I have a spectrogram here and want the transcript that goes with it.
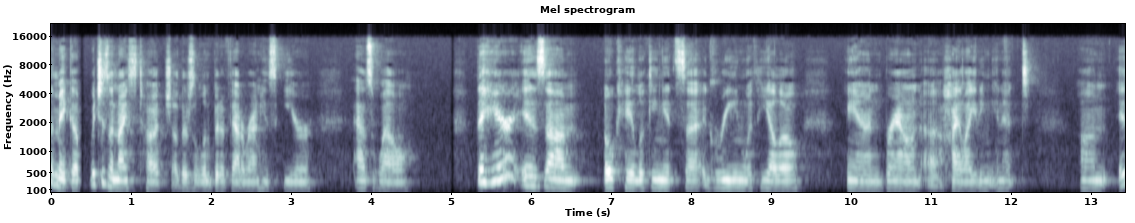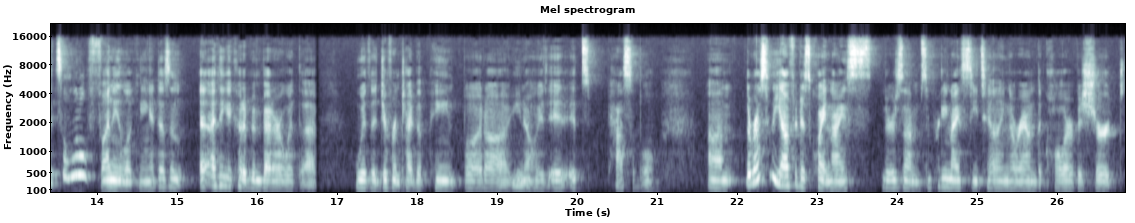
the makeup, which is a nice touch. Uh, there's a little bit of that around his ear as well. The hair is um, okay looking. It's uh, green with yellow and brown uh, highlighting in it. Um, it's a little funny looking. It doesn't. I think it could have been better with a with a different type of paint, but uh, you know it, it, it's passable. Um, the rest of the outfit is quite nice. There's um, some pretty nice detailing around the collar of his shirt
